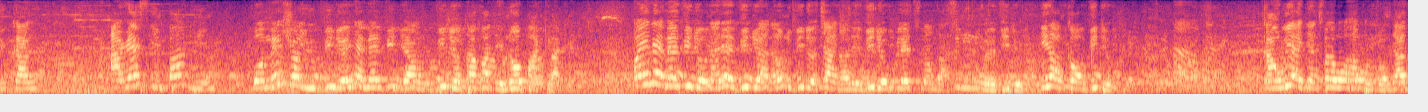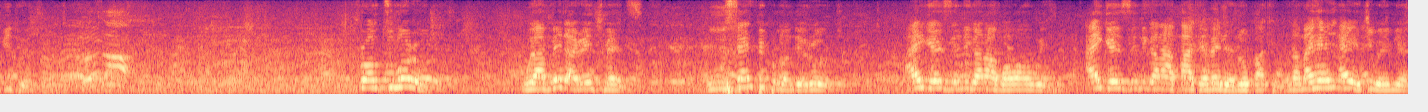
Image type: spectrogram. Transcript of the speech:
you can arrest impound him but make sure you video onye na-eme video ahụ video takwa dị no parking onye na-eme video na na video na unu video channel na video plate number si unu nwere video. Ihe nke ọ video. Can we identify what happened from that video? From tomorrow we have made arrangements. We will send people on the road. Anyị ga-ezi ndị ga na-agba one way. Anyị ga-ezi ndị ga na-apak ebe dị no parking. Na ma ihe anyị eji wee mie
